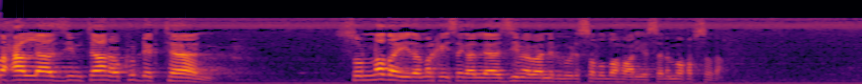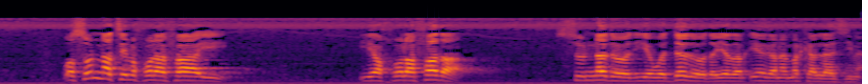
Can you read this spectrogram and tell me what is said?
waxaad laasimtaan oo ku dhegtaan sunnadayda markaysagaa laazima baa nebigu yihi sala allahu alayh wasalam oo qabsada. Wa sunnati alkhulafaa'i iyo khulafada sunnadooda iyo waddadooda yada iyagana markaa laazima.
